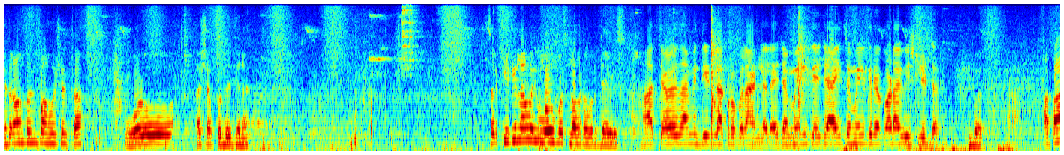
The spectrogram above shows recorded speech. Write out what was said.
मित्रांनो तुम्ही पाहू शकता वळू अशा पद्धतीनं. सर कितीला वळू बसला होता बरं त्यावेळेस? हा त्यावेळेस आम्ही दीड लाख रुपयाला आणलेला आहे. याच्या मिल्क याच्या आईचं मिल्क रेकॉर्ड आहे वीस लिटर बर. आता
